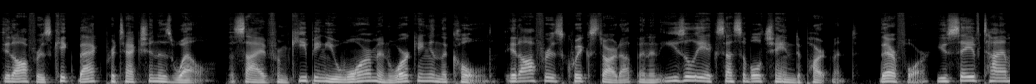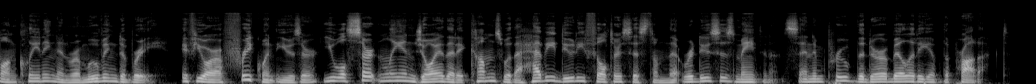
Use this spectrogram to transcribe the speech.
It offers kickback protection as well. Aside from keeping you warm and working in the cold, it offers quick startup and an easily accessible chain department. Therefore, you save time on cleaning and removing debris. If you are a frequent user, you will certainly enjoy that it comes with a heavy-duty filter system that reduces maintenance and improve the durability of the product.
